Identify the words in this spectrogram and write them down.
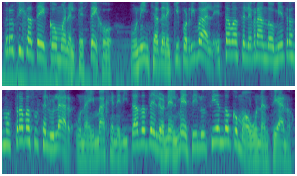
Pero fíjate cómo en el festejo, un hincha del equipo rival estaba celebrando mientras mostraba su celular una imagen editada de Leonel Messi luciendo como un anciano.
